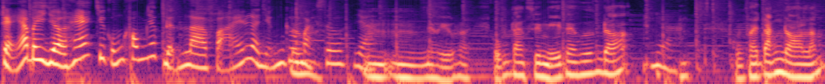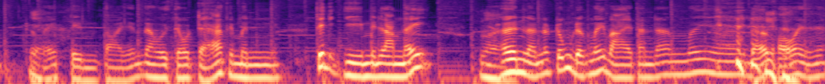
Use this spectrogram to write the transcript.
trẻ bây giờ hát chứ cũng không nhất định là phải là những gương Đúng. mặt xưa dạ ừ, ừ, hiểu rồi cũng đang suy nghĩ theo hướng đó dạ. Cũng phải đắn đo lắm. Yeah. Dạ. phải tìm tòi những hồi chỗ trẻ thì mình thích gì mình làm đấy yeah. hên là nó trúng được mấy bài thành ra mới ờ, đỡ khổ vậy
